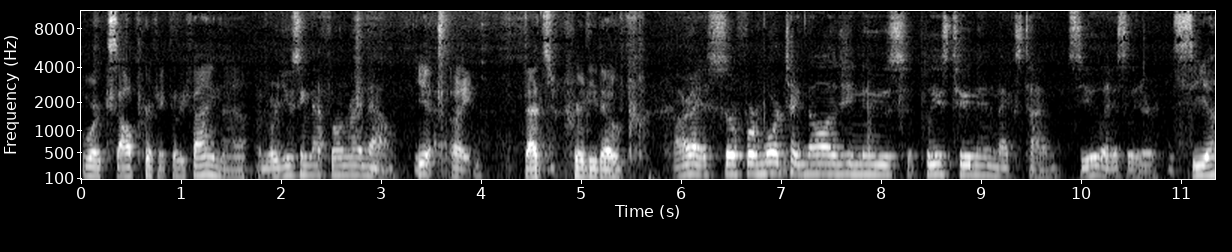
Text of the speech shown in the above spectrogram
works all perfectly fine now. And we're using that phone right now. Yeah, like that's pretty dope. All right. So for more technology news, please tune in next time. See you guys later. See ya.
